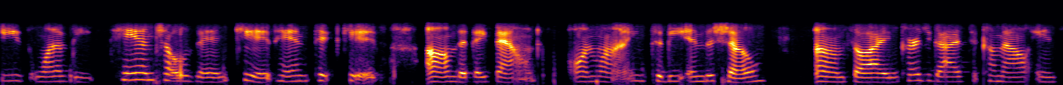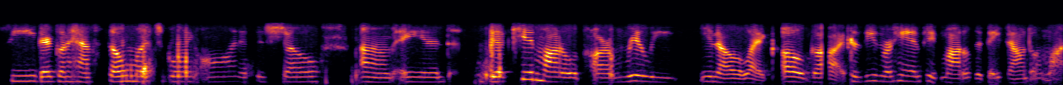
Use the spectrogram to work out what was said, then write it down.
she's one of the ten chosen kids, hand-picked kids um, that they found online to be in the show. Um, so I encourage you guys to come out and see. They're going to have so much going on at this show, um, and the kid models are really, you know, like oh god, because these were handpicked models that they found online.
